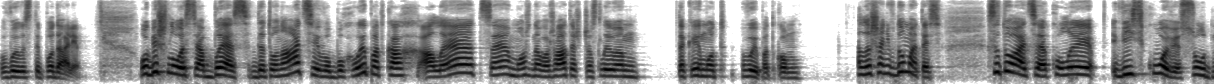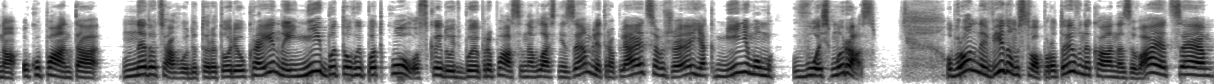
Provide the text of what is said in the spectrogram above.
вивести подалі. Обійшлося без детонації в обох випадках, але це можна вважати щасливим таким от випадком. Лише не вдумайтесь, ситуація, коли військові судна окупанта не дотягують до території України і нібито випадково скидують боєприпаси на власні землі, трапляється вже як мінімум восьмий раз. Оборонне відомство противника називає це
